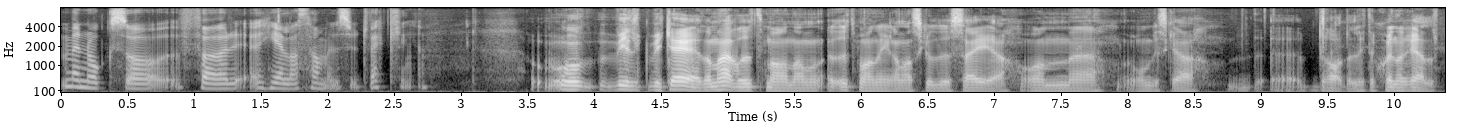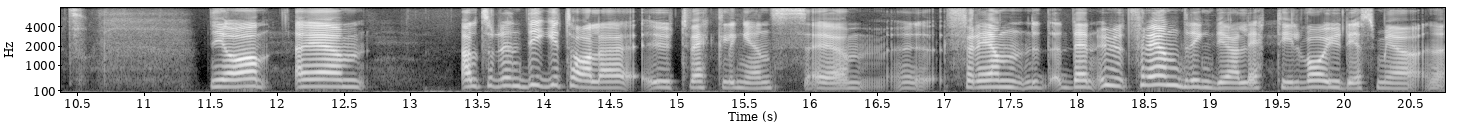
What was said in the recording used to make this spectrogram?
men också för hela samhällsutvecklingen. Och vilka är de här utmaningarna, utmaningarna skulle du säga om, eh, om vi ska eh, dra det lite generellt? Ja, eh, alltså den digitala utvecklingens eh, föränd den förändring det har lett till var ju det som jag eh,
